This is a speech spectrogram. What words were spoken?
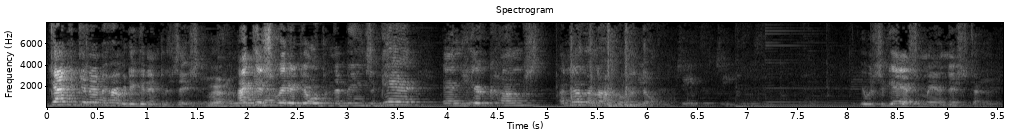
Got to get in a hurry to get in position. Right. I get ready to open the beans again, and here comes another knock on the door. It was the gas man this time.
